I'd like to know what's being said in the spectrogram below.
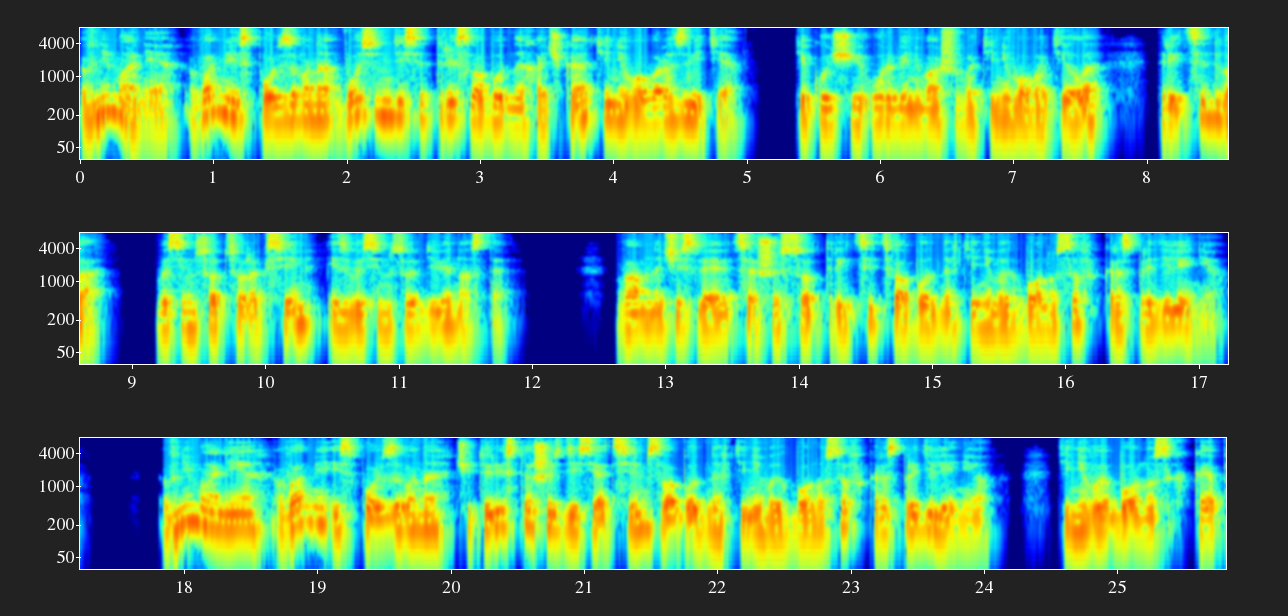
Внимание! Вами использовано 83 свободных очка теневого развития. Текущий уровень вашего теневого тела – 32, 847 из 890. Вам начисляются 630 свободных теневых бонусов к распределению. Внимание! Вами использовано 467 свободных теневых бонусов к распределению. Теневой бонус КЭП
